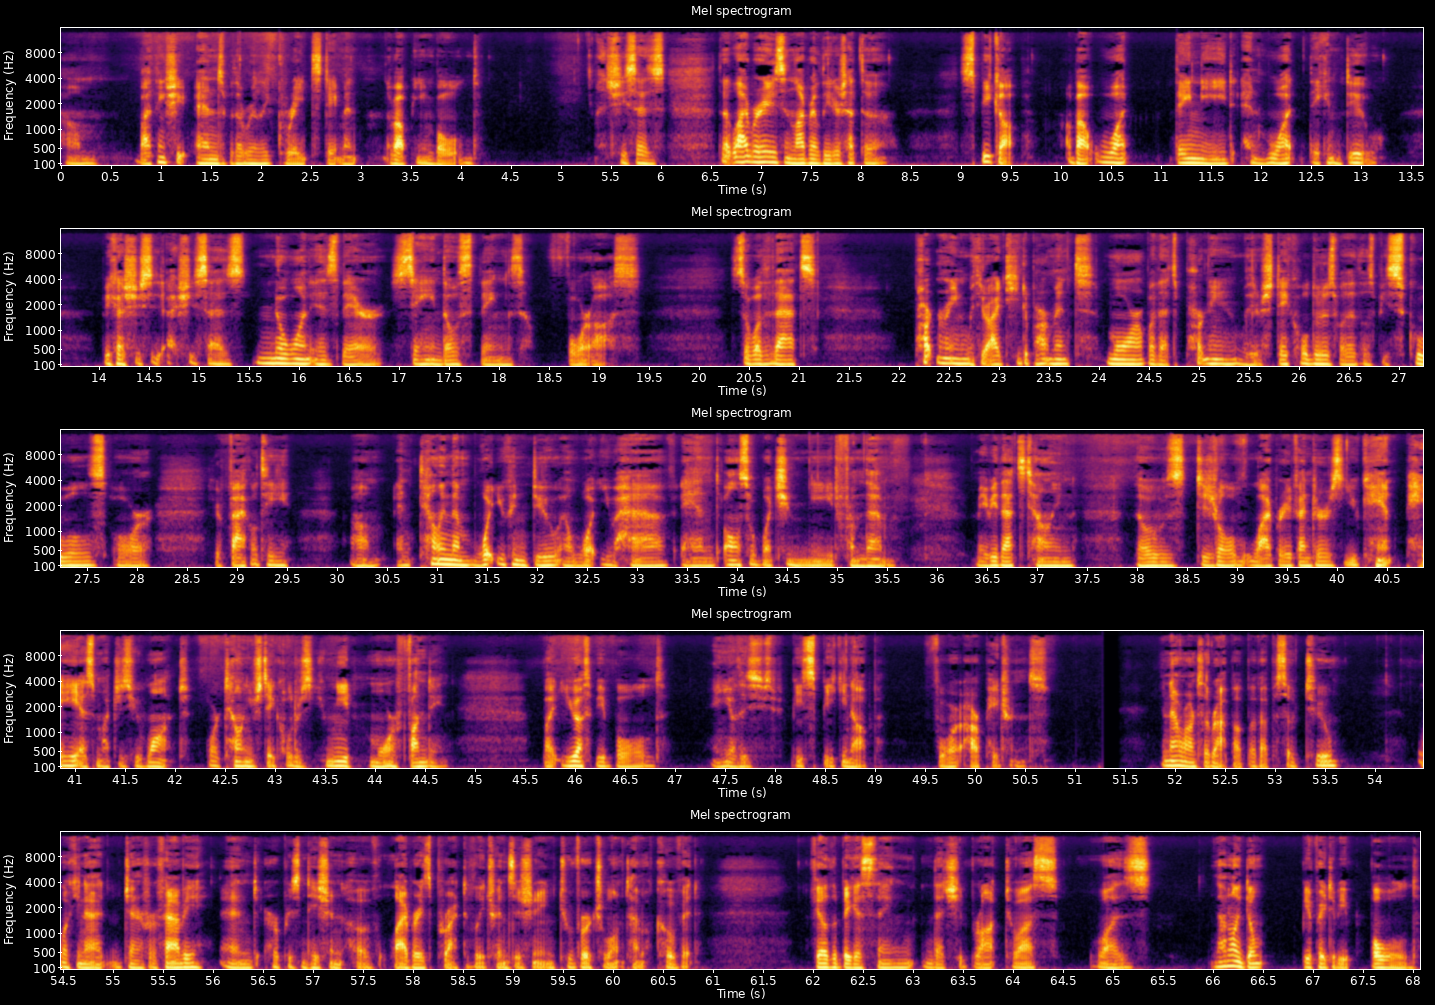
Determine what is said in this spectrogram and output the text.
Um, but I think she ends with a really great statement about being bold. She says that libraries and library leaders have to speak up about what they need and what they can do. Because she, she says, no one is there saying those things for us. So whether that's partnering with your IT department more, whether that's partnering with your stakeholders, whether those be schools or your faculty, um, and telling them what you can do and what you have, and also what you need from them. Maybe that's telling those digital library vendors you can't pay as much as you want, or telling your stakeholders you need more funding. But you have to be bold and you have to be speaking up for our patrons. And now we're on to the wrap up of episode two looking at Jennifer Fabbi and her presentation of libraries proactively transitioning to virtual in time of COVID. I feel the biggest thing that she brought to us was not only don't be afraid to be bold,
